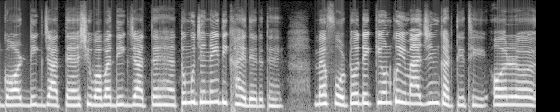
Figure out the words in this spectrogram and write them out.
गॉड दिख जाते हैं, शिव बाबा दिख जाते हैं तो मुझे नहीं दिखाई दे रहे थे। मैं फ़ोटो देख के उनको इमेजिन करती थी और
